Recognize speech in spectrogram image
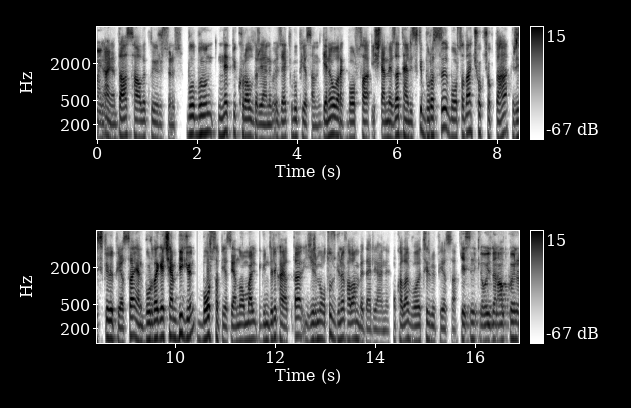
Aynen. Aynen. daha sağlıklı yürürsünüz. Bu bunun net bir kuralıdır yani özellikle bu piyasanın. Genel olarak borsa işlemleri zaten riskli. Burası borsadan çok çok daha riskli bir piyasa. Yani burada geçen bir gün borsa piyası yani normal gündelik hayatta 20-30 güne falan bedel yani. O kadar volatil bir piyasa. Kesinlikle o yüzden altcoin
